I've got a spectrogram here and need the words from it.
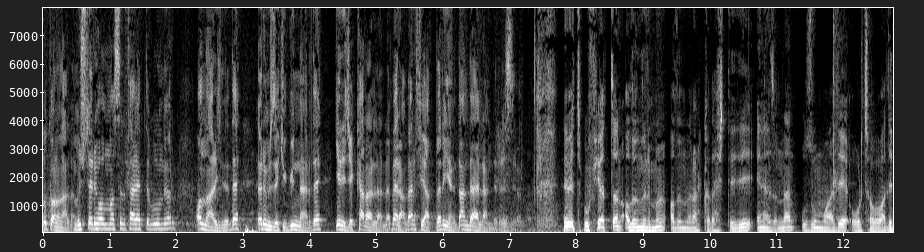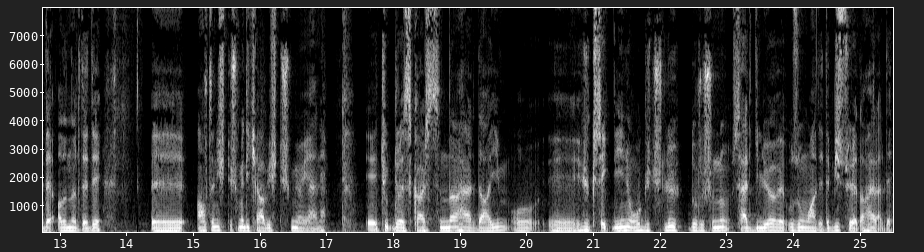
bu konularda müşterih olmasını talepte bulunuyorum. Onun haricinde de önümüzdeki günlerde gelecek kararlarla beraber fiyatları yeniden değerlendiririz diyorum. Evet bu fiyattan alınır mı? Alınır arkadaş dedi. En azından uzun vade, orta vadede alınır dedi. Ee, altın hiç düşmedi ki abi hiç düşmüyor yani. Ee, Türk lirası karşısında her daim o e, yüksekliğini, o güçlü duruşunu sergiliyor ve uzun vadede bir süre daha herhalde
